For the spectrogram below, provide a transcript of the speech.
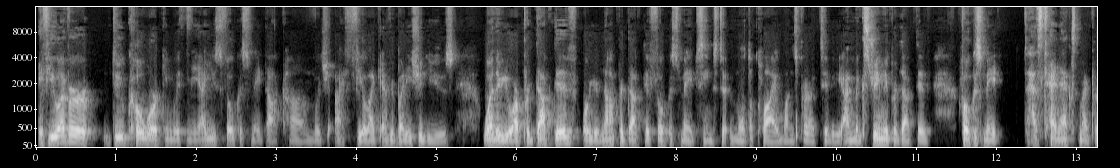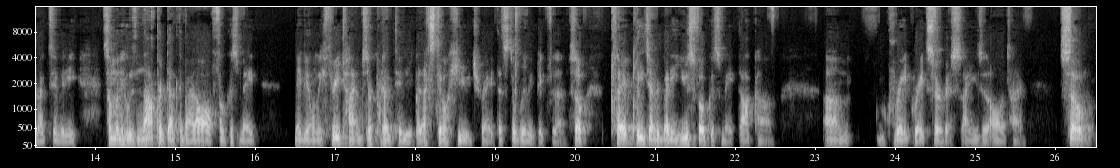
If you ever do co-working with me, I use focusmate.com, which I feel like everybody should use. Whether you are productive or you're not productive, Focusmate seems to multiply one's productivity. I'm extremely productive. Focusmate has 10x my productivity. Someone who's not productive at all, Focusmate, maybe only three times their productivity, but that's still huge, right? That's still really big for them. So play, please, everybody, use focusmate.com. Um, great, great service. I use it all the time. So,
